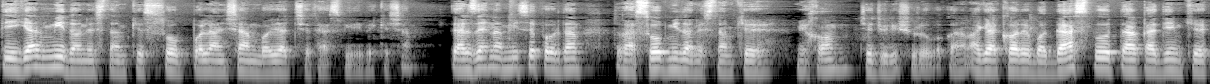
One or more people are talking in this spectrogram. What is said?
دیگر می‌دانستم که صبح بلنشم باید چه تصویری بکشم. در ذهنم میسپردم و صبح می‌دانستم که می‌خوام جوری شروع بکنم. اگر کار با دست بود در قدیم که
